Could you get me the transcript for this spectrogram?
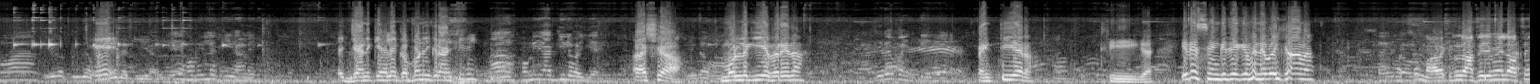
ਹਾਂ ਇਹ ਇਹ ਹੁਣੀ ਲੱਗੀ ਆ ਹਲੇ। ਜਨ ਕਿ ਹਲੇ ਗੱਭਣ ਦੀ ਗਾਰੰਟੀ ਨਹੀਂ? ਹਾਂ ਹੁਣੀ ਅੱਜ ਹੀ ਲਵਾਈ ਆ ਇਹ। ਅੱਛਾ ਮੁੱਲ ਕੀ ਹੈ ਫਿਰ ਇਹਦਾ? ਇਹਦਾ 35000 35000 ਠੀਕ ਹੈ। ਇਹਦੇ ਸਿੰਘ ਜੇ ਕਿਵੇਂ ਨੇ ਬਈ ਖਾਣ? ਮਾਲਕ ਨੂੰ ਲਾਤੇ ਜਿਵੇਂ ਲਾਤੇ।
